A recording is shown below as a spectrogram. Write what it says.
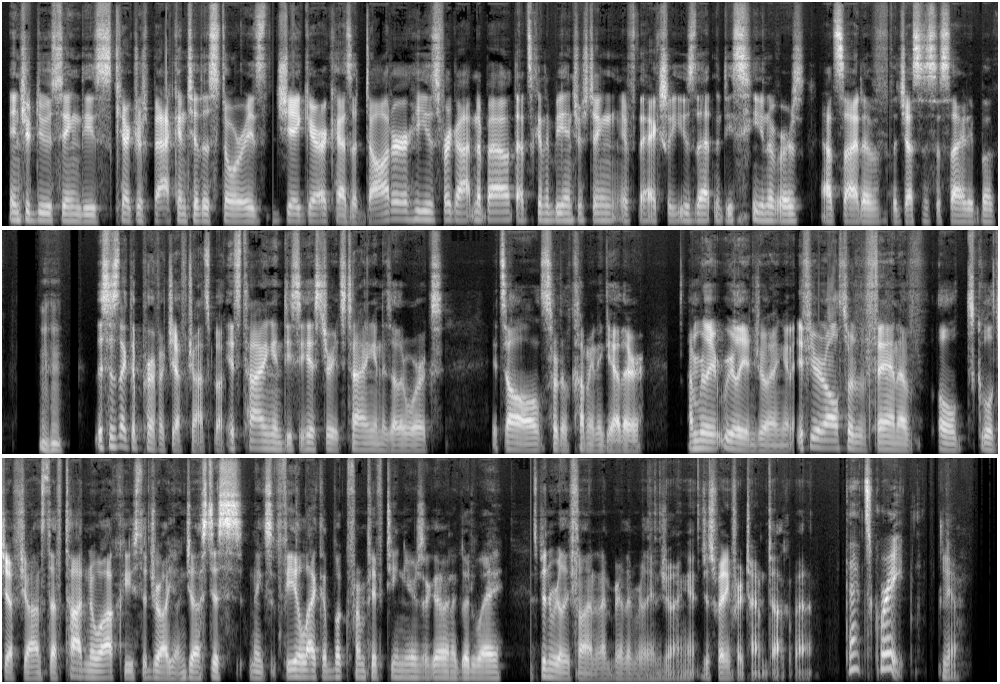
introducing these characters back into the stories. Jay Garrick has a daughter he's forgotten about. That's going to be interesting if they actually use that in the DC universe outside of the Justice Society book. Mhm. This is like the perfect Geoff Johns book. It's tying in DC history, it's tying in his other works. It's all sort of coming together. I'm really, really enjoying it. If you're all sort of a fan of old school Geoff Johns stuff, Todd Nauck, who used to draw Young Justice, makes it feel like a book from 15 years ago in a good way. It's been really fun, and I'm really, really enjoying it. Just waiting for a time to talk about it. That's great. Yeah.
